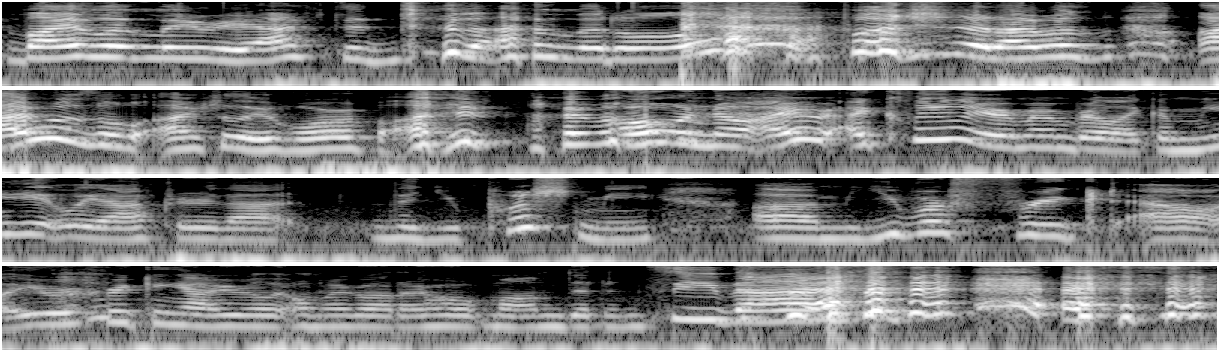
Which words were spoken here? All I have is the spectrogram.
violently reacted to that little push and I was I was actually horrified I was Oh no, I, I clearly remember like immediately after that that you pushed me, um, you were freaked out. You were freaking out. You were like, "Oh my god, I hope mom didn't see that."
